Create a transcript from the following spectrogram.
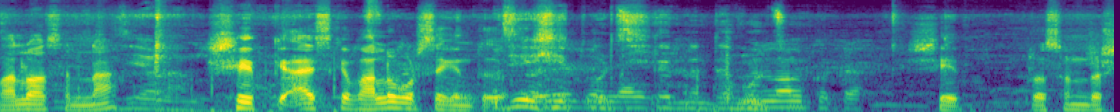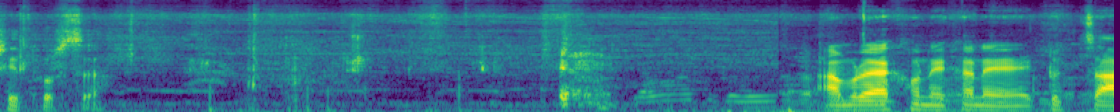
ভালো আছেন না? শীত আজকে ভালো পড়ছে কিন্তু? শীত প্রচণ্ড শীত পড়ছে। আমরা এখন এখানে একটু চা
